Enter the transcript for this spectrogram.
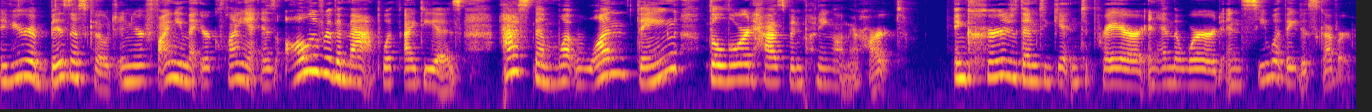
If you're a business coach and you're finding that your client is all over the map with ideas, ask them what one thing the Lord has been putting on their heart. Encourage them to get into prayer and in the Word and see what they discover.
